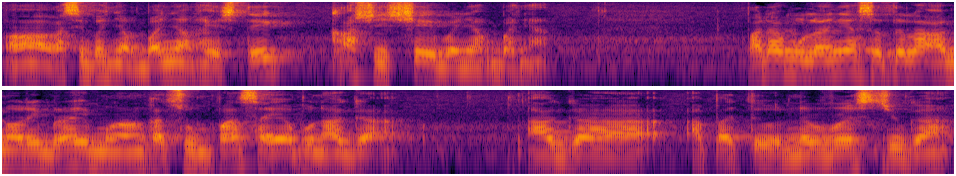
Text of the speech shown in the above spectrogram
Ah, kasih banyak-banyak hashtag, kasih share banyak-banyak. Pada mulanya setelah Anwar Ibrahim mengangkat sumpah, saya pun agak agak apa itu nervous juga.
